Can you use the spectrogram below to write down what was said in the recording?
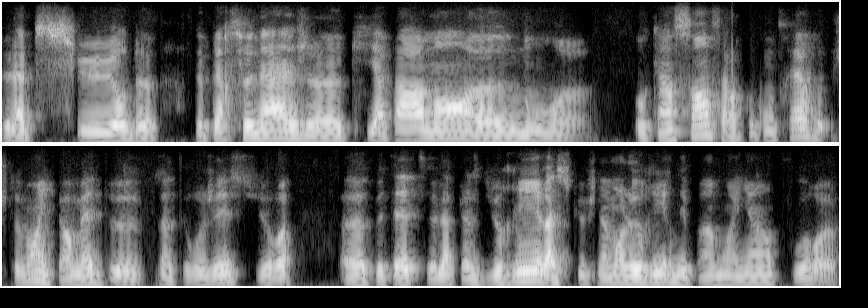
l'absurde, de personnages qui apparemment n'ont aucun sens, alors qu'au contraire, justement, ils permettent de vous interroger sur peut-être la place du rire. Est-ce que finalement le rire n'est pas un moyen pour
